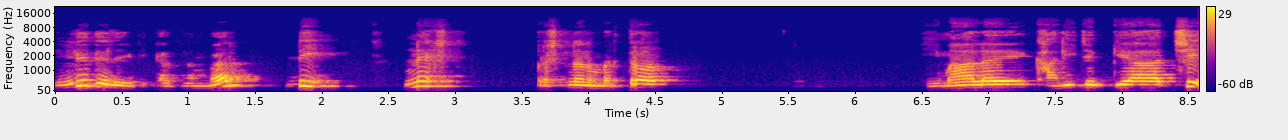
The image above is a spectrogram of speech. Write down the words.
લીધેલી વિકલ્પ નંબર ડી. નેક્સ્ટ પ્રશ્ન નંબર ત્રણ. હિમાલય ખાલી જગ્યા છે.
